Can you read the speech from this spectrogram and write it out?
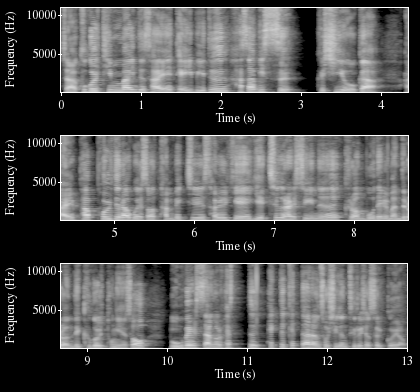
자, 구글 딥마인드사의 데이비드 하사비스 그 CEO가 알파 폴드라고 해서 단백질 설계에 예측을 할 수 있는 그런 모델을 만들었는데 그걸 통해서 노벨상을 획득, 획득했다라는 소식은 들으셨을 거예요.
